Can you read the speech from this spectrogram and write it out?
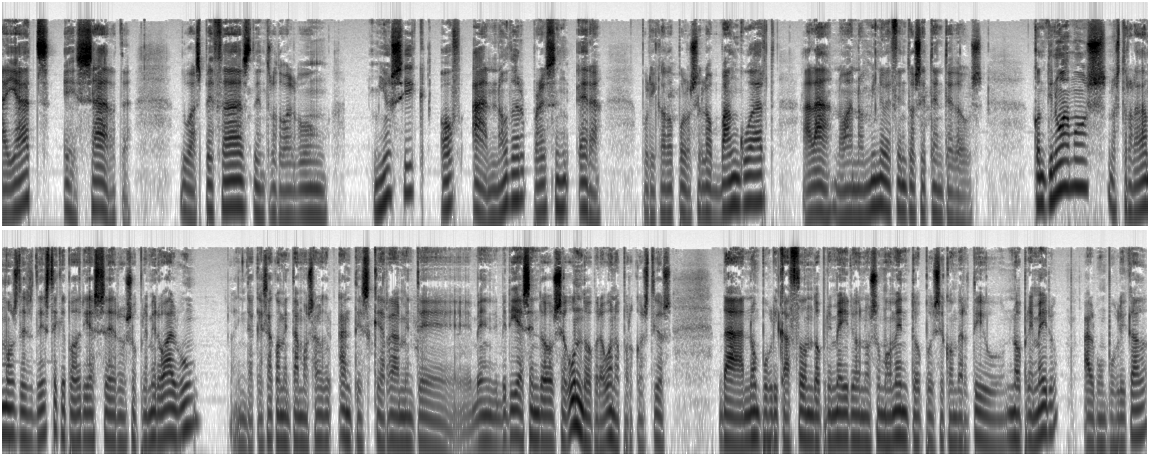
Hayat e Shard, dúas pezas dentro do álbum Music of Another Present Era, publicado polo selo Vanguard alá no ano 1972. Continuamos, nos trasladamos desde este que podría ser o seu primeiro álbum, ainda que xa comentamos antes que realmente vería sendo o segundo, pero bueno, por cuestións da non publicación do primeiro no seu momento, pois se convertiu no primeiro álbum publicado,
